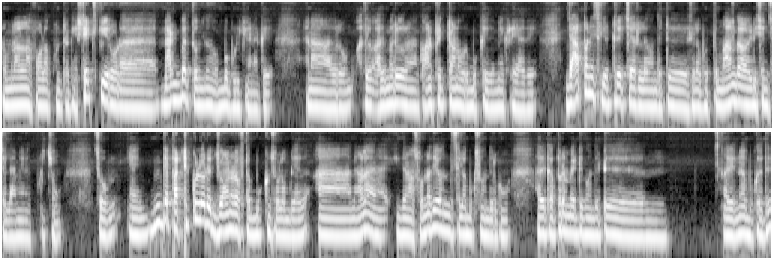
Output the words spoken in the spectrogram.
ரொம்ப நாள் நான் ஃபாலோ பண்ணிட்டுருக்கேன். ஷேக்ஸ்பியரோட மேக்பத் வந்து ரொம்ப பிடிக்கும் எனக்கு. ஏன்னா அது ரொம்ப அது அது மாதிரி ஒரு கான்ஃப்ளிக்டான ஒரு புக் எதுவுமே கிடையாது. ஜாப்பனீஸ் லிட்ரேச்சரில் வந்துட்டு சில புக்கு மாங்கா எடிஷன்ஸ் எல்லாமே எனக்கு பிடிக்கும். ஸோ இந்த பர்டிகுலர் ஜானர் ஆஃப் த புக்குன்னு சொல்ல முடியாது. அதனால் இது நான் சொன்னதே வந்து சில புக்ஸ் வந்திருக்கும். அதுக்கப்புறமேட்டுக்கு வந்துட்டு அது என்ன புக் அது?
